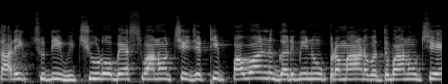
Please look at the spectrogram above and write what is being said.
તારીખ સુધી વિછુડો બેસવાનો છે, જેથી પવન ગરમીનું પ્રમાણ વધવાનું છે.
